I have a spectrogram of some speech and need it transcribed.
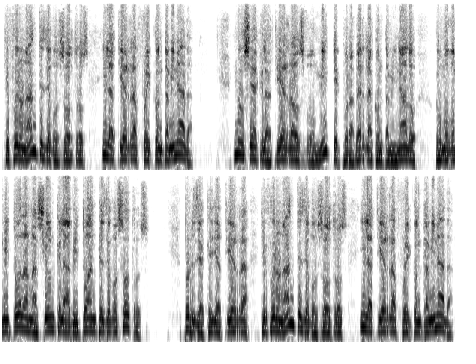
que fueron antes de vosotros, y la tierra fue contaminada. No sea que la tierra os vomite por haberla contaminado, como vomitó la nación que la habitó antes de vosotros por de aquella tierra que fueron antes de vosotros, y la tierra fue contaminada.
